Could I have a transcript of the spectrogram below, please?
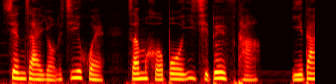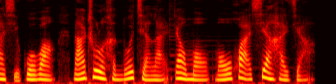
现在有了机会，咱们何不一起对付他？乙大喜过望，拿出了很多钱来让某谋划陷害甲，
